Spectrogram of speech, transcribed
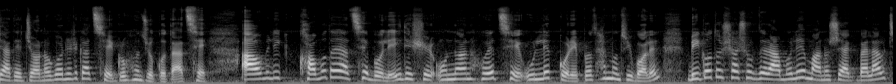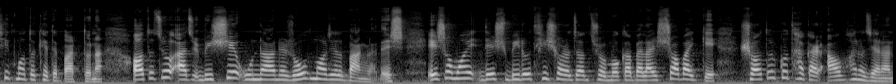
যাদের জনগণের কাছে গ্রহণযোগ্যতা আছে। আওয়ামী লীগ ক্ষমতায় আছে বলেই দেশের উন্নয়ন হয়েছে উল্লেখ করে প্রধানমন্ত্রী বলেন, বিগত শাসকদের আমলে মানুষ একবেলাও ঠিকমতো খেতে পারত না। অথচ আজ বিশ্বে উন্নয়নের রোল মডেল বাংলাদেশ। এ সময় দেশ বিরোধী ষড়যন্ত্র মোকাবেলায় সবাইকে সতর্ক থাকার আহ্বানও জানান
